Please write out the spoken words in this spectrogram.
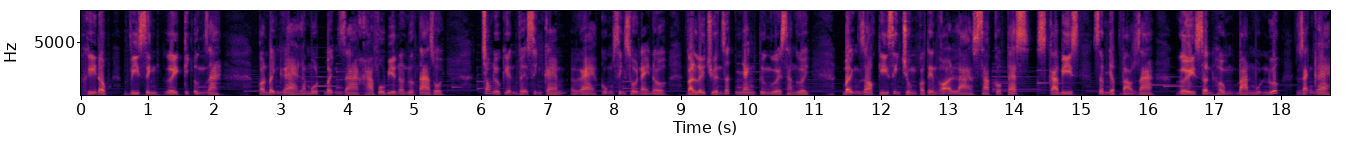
khí độc, vi sinh gây kích ứng da. Còn bệnh ghẻ là một bệnh da khá phổ biến ở nước ta rồi. Trong điều kiện vệ sinh kém, ghẻ cũng sinh sôi nảy nở và lây truyền rất nhanh từ người sang người. Bệnh do ký sinh trùng có tên gọi là Sarcoptes scabies xâm nhập vào da, gây sẩn hồng ban mụn nước, rãnh ghẻ.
